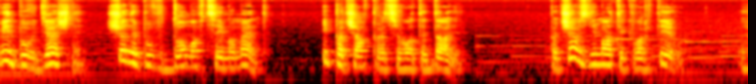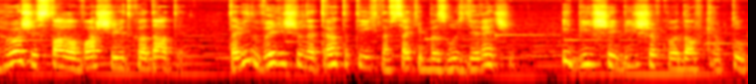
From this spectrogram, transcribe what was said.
Він був вдячний, що не був вдома в цей момент, і почав працювати далі. Почав знімати квартиру. Гроші стало важче відкладати, та він вирішив не тратити їх на всякі безглузді речі і більше і більше вкладав в крипту.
